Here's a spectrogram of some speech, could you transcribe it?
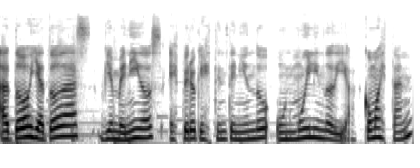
a todos y a todas, bienvenidos, espero que estén teniendo un muy lindo día. ¿Cómo están?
